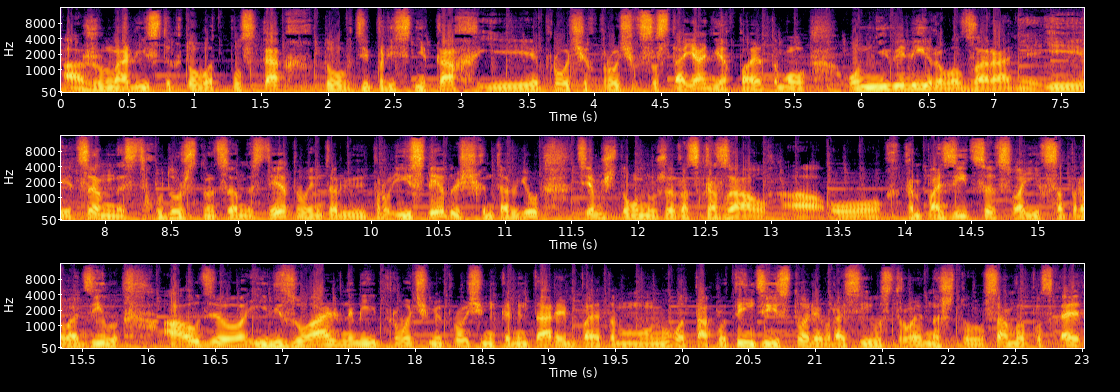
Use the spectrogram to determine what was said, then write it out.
а журналисты кто в отпусках, кто в депрессниках, и прочих-прочих состояниях, поэтому он нивелировал заранее и ценность, художественную ценность этого интервью, и, следующих интервью тем, что он уже рассказал а, о композициях своих, сопроводил аудио и визуальными, и прочими-прочими комментариями, поэтому, ну, вот так вот Индия-история в России устроена, что сам выпускает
